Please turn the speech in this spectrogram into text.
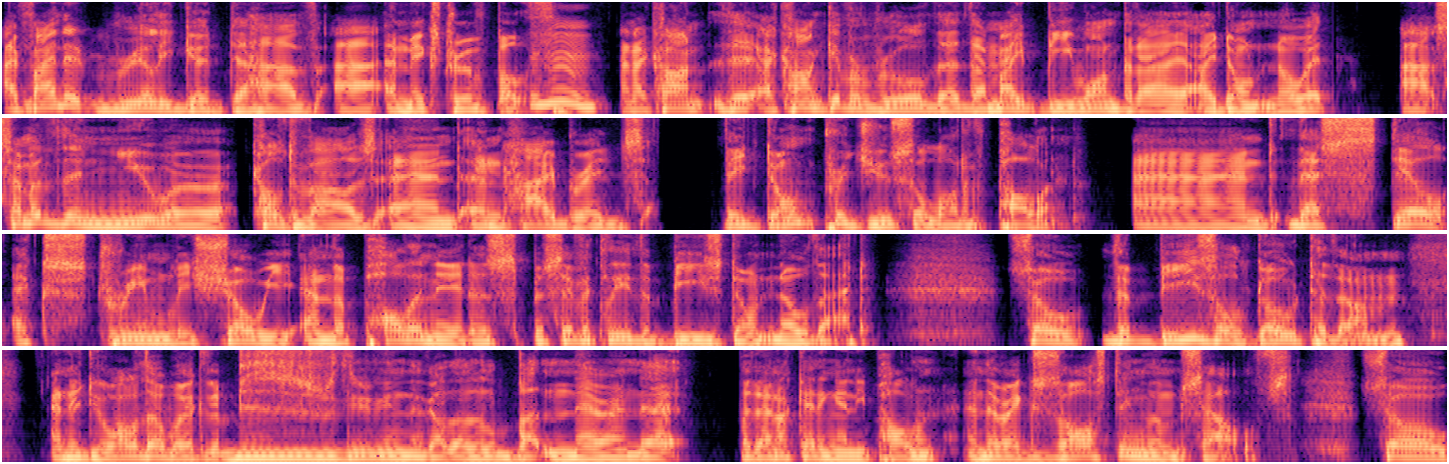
I find it really good to have uh, a mixture of both. Mhm. And I can't th- I can't give a rule that there might be one, but I, I don't know it. Uh, some of the newer cultivars and and hybrids they don't produce a lot of pollen and they're still extremely showy and the pollinators specifically the bees don't know that. So the bees will go to them and they do all of their work the bzzz, and got the little button there and but they're not getting any pollen and they're exhausting themselves. So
